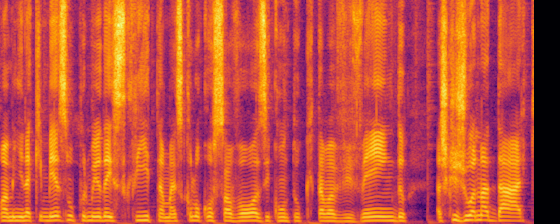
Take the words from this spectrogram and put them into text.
uma menina que mesmo por meio da escrita, mas colocou sua voz e contou o que estava vivendo. Acho que Joana Dark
